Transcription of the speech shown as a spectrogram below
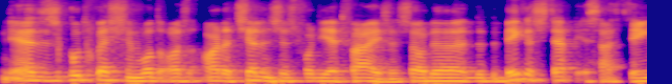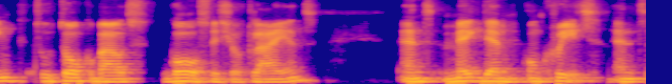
Yeah, it's a good question. What are the challenges for the advisor? So the, the, the biggest step is, I think, to talk about goals with your client and make them concrete. And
